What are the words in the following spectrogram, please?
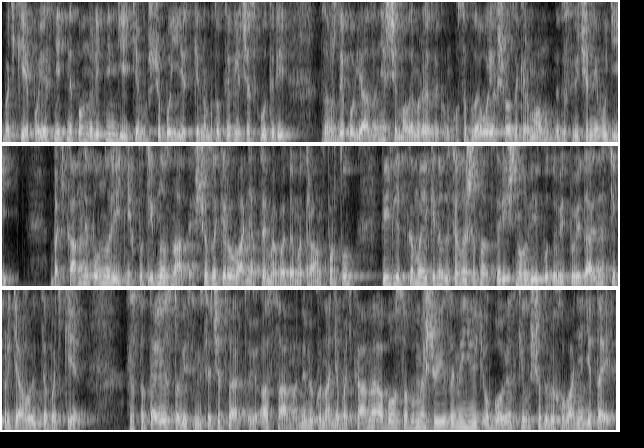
Батьки, поясніть неповнолітнім дітям, що поїздки на мотоциклі чи скутері завжди пов'язані з чималим ризиком, особливо якщо за кермом недосвідчений водій. Батькам неповнолітніх потрібно знати, що за керування цими видами транспорту, підлітками, які не досягли 16-річного віку, до відповідальності притягуються батьки. За статтею 184, а саме невиконання батьками або особами, що їх замінюють обов'язків щодо виховання дітей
